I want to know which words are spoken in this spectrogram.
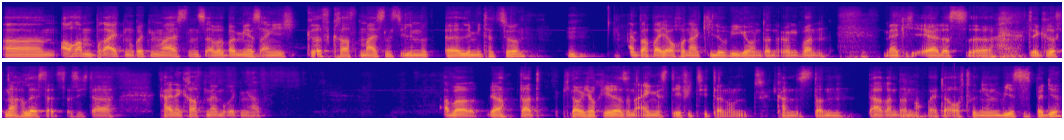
Ähm, auch am breiten Rücken meistens, aber bei mir ist eigentlich Griffkraft meistens die Lim äh, Limitation. Mhm. Einfach weil ich auch 100 Kilo wiege und dann irgendwann merke ich eher, dass äh, der Griff nachlässt, als dass ich da keine Kraft mehr im Rücken habe. Aber ja, da hat, glaube ich, auch jeder sein eigenes Defizit dann und kann das dann daran dann noch weiter auftrainieren. Wie ist es bei dir?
